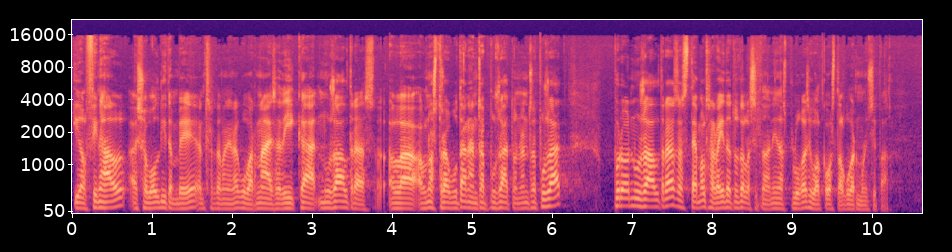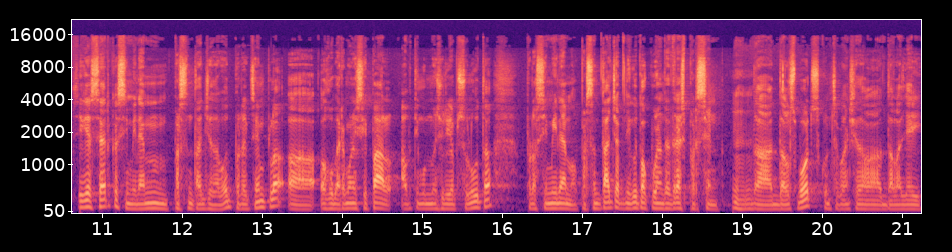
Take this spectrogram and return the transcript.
I al final això vol dir també, en certa manera, governar. És a dir, que nosaltres, la, el nostre votant ens ha posat on ens ha posat, però nosaltres estem al servei de tota la ciutadania d'Esplugues, igual que ho està el govern municipal. Sí que és cert que si mirem percentatge de vot, per exemple, eh, el govern municipal ha obtingut majoria absoluta, però si mirem el percentatge ha obtingut el 43% uh -huh. de, dels vots, conseqüència de, de la llei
